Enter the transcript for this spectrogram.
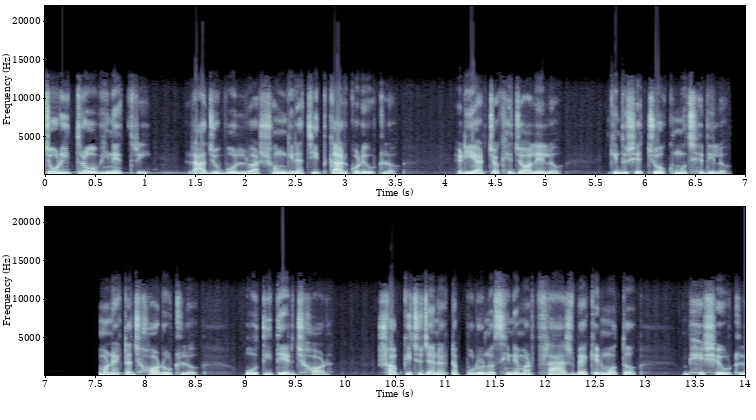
চরিত্র অভিনেত্রী। রাজু বলল আর সঙ্গীরা চিৎকার করে উঠল। রিয়ার চোখে জল এলো, কিন্তু সে চোখ মুছে দিল। এমন একটা ঝড় উঠল, অতীতের ঝড়। সব কিছু যেন একটা পুরনো সিনেমার ফ্ল্যাশব্যাকের মতো ভেসে উঠল,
